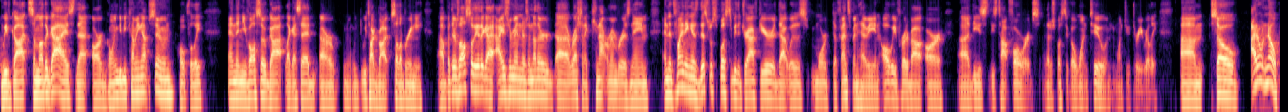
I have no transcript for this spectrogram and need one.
we've got some other guys that are going to be coming up soon, hopefully. And then you've also got, like I said, or you know, we, we talked about Celebrini. Uh, but there's also the other guy, Yzerman. There's another uh, Russian. I cannot remember his name. And the funny thing is, this was supposed to be the draft year that was more defenseman heavy, and all we've heard about are uh, these these top forwards that are supposed to go one two and one two three really. Um, so I don't know.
